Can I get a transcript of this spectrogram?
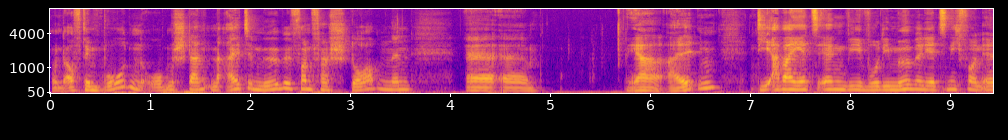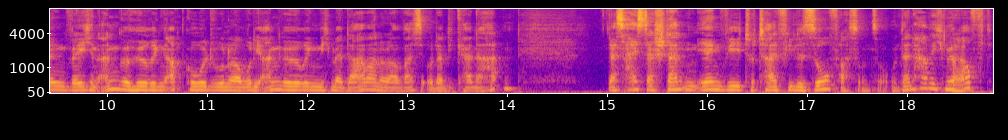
Und auf dem Boden oben standen alte Möbel von verstorbenen äh, äh, ja, alten, die aber jetzt irgendwie, wo die Möbel jetzt nicht von irgendwelchen Angehörigen abgeholt wurden oder wo die Angehörigen nicht mehr da waren oder was, oder die keine hatten. Das heißt, da standen irgendwie total viele Sofas und so. Und dann habe ich mir Ja. oft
